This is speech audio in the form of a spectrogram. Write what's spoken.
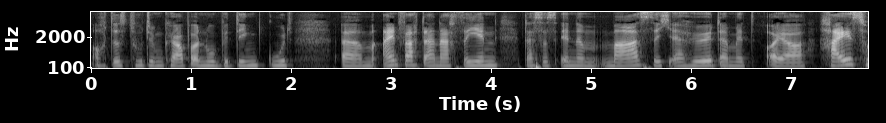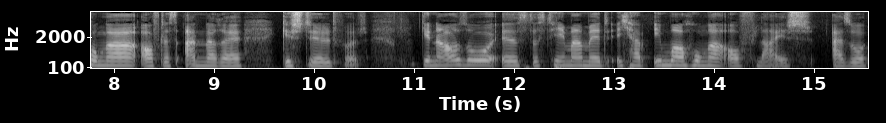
Auch das tut dem Körper nur bedingt gut. Ähm, einfach danach sehen, dass es in einem Maß sich erhöht, damit euer Heißhunger auf das andere gestillt wird. Genauso ist das Thema mit, ich habe immer Hunger auf Fleisch. Also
